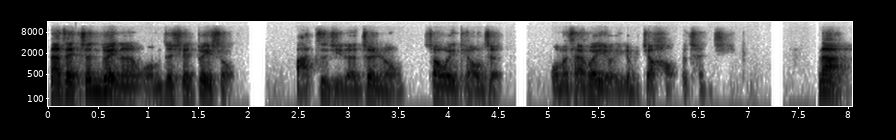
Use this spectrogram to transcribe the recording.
那在针对呢，我们这些对手把自己的阵容稍微调整，我们才会有一个比较好的成绩。那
